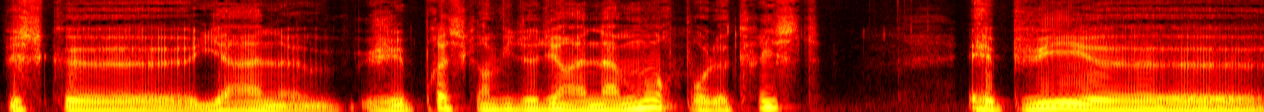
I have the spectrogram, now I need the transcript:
puisque un- j'ai presque envie de dire, un amour pour le Christ. Et puis, euh,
